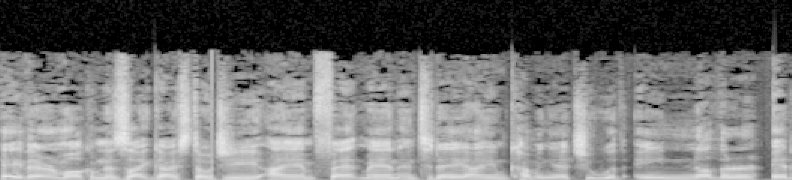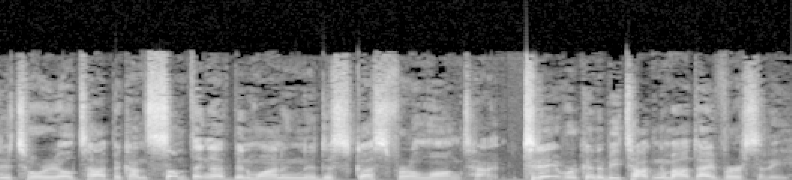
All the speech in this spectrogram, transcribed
Hey there and welcome to Zeitgeist OG. I am Fat Man and today I am coming at you with another editorial topic on something I've been wanting to discuss for a long time. Today we're going to be talking about diversity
